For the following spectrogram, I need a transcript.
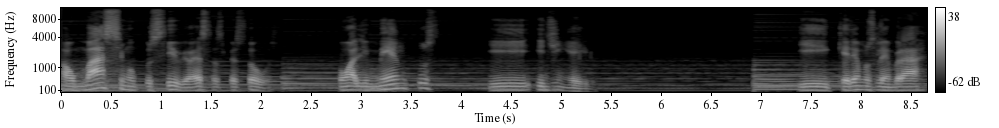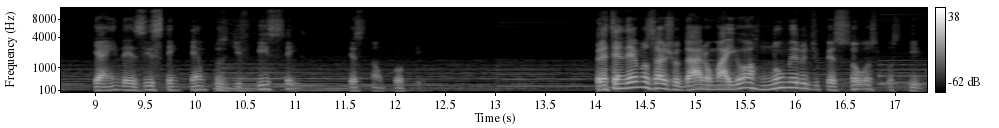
ao máximo possível essas pessoas com alimentos e, e dinheiro. E queremos lembrar que ainda existem tempos difíceis que estão por vir. Pretendemos ajudar o maior número de pessoas possível,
